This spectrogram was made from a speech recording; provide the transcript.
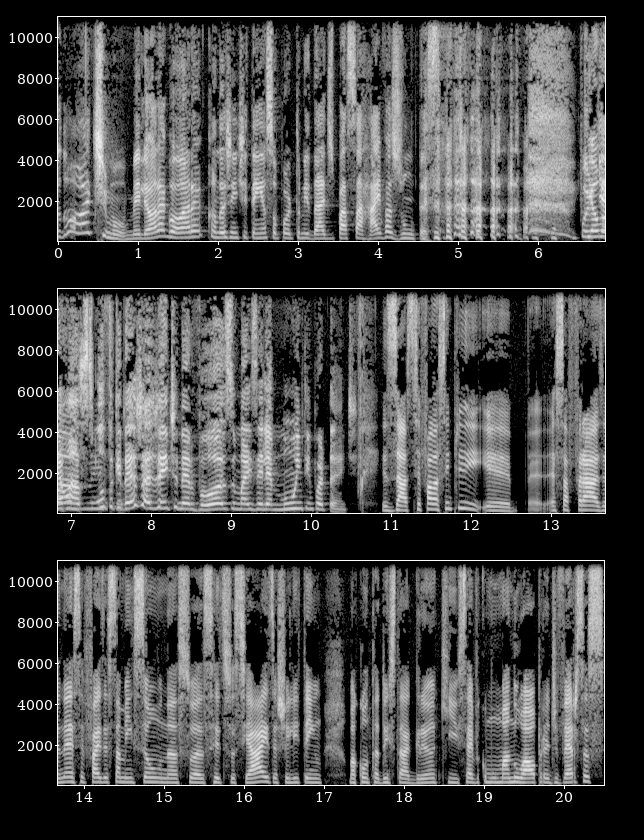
Tudo ótimo. Melhor agora quando a gente tem essa oportunidade de passar raiva juntas. Porque é, é, um assunto que deixa a gente nervoso, mas ele é muito importante. Exato. Você fala sempre é, essa frase, né? Você faz essa menção nas suas redes sociais. A Shelly tem uma conta do Instagram que serve como um manual para diversas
